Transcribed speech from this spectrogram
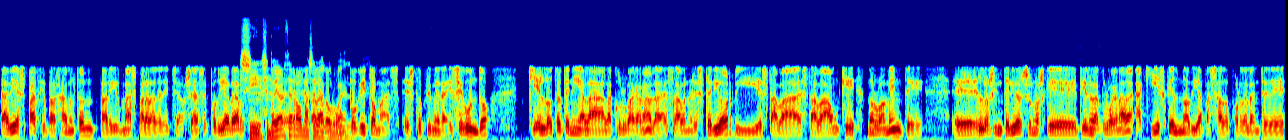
había espacio para Hamilton para ir más para la derecha, o sea, se podía haber. Sí, se podía haber cerrado eh, más en la curva. Un poquito más. Esto primera. Y segundo, que el otro tenía la, curva ganada, estaba en el exterior y estaba, estaba aunque normalmente eh, los interiores son los que tienen la curva ganada. Aquí es que él no había pasado por delante de,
